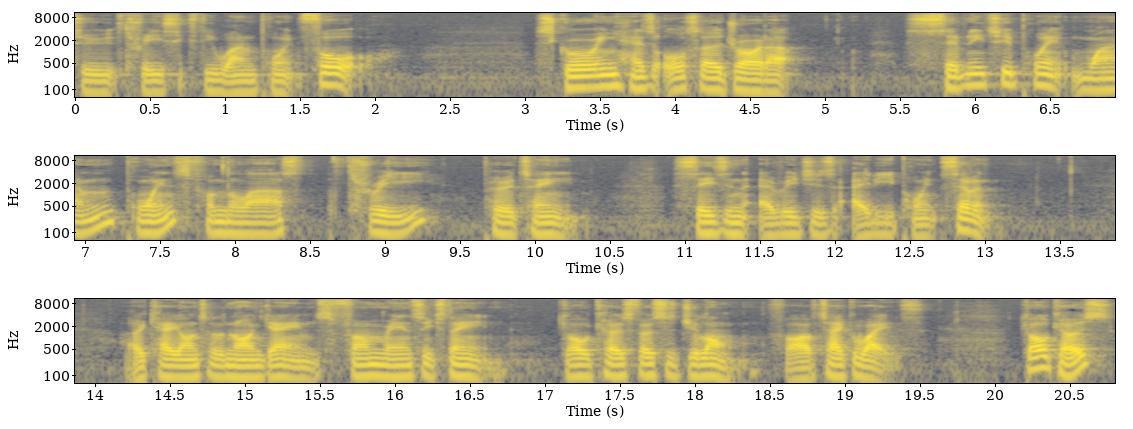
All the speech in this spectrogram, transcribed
to 361.4. Scoring has also dried up 72.1 points from the last three per team. Season average is 80.7. Okay, on to the nine games from round 16. Gold Coast versus Geelong, five takeaways. Gold Coast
